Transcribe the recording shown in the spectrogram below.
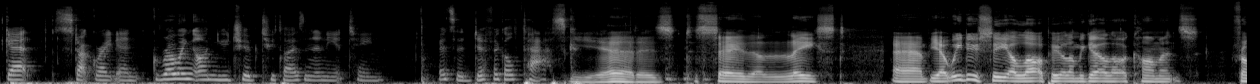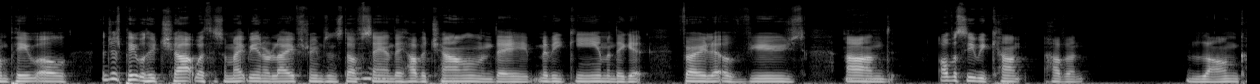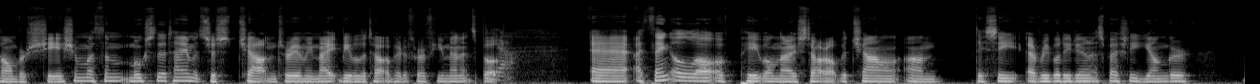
get stuck right in. Growing on YouTube 2018. It's a difficult task. Yeah, it is to say the least. Um, yeah, we do see a lot of people, and we get a lot of comments from people, and just people who chat with us and might be in our live streams and stuff, Mhm. saying they have a channel and they maybe game and they get very little views, and obviously we can't have a long conversation with them most of the time. It's just chatting through, and we might be able to talk about it for a few minutes, but. yeah. Uh, I think a lot of people now start up a channel and they see everybody doing it, especially younger,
